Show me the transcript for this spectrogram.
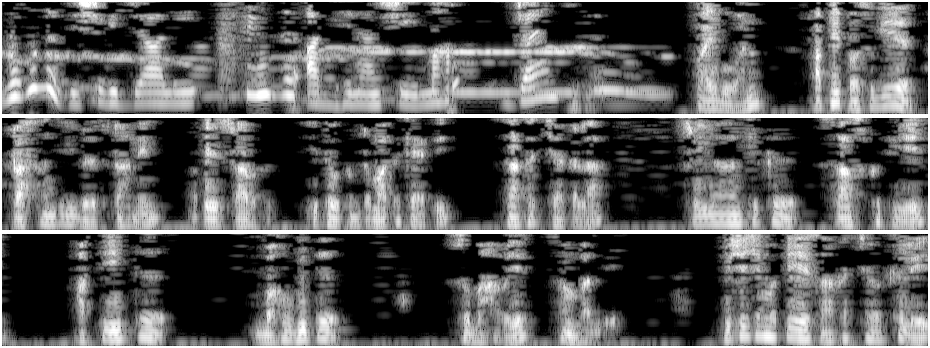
රුහුණ විශ්වවිද්‍යාලයේ සිංහ අධ්‍යනාංශයේ මහ ජයන්ත. අයිබෝවන් අපේ පසුගිය රසාංජලි වැඩසටහනෙන් අපේ ශ්‍රාවක හිතවතුන්ට මතක ඇති සාකච්ඡා කළා ශ්‍රී ලාංකික සංස්කෘතියේ අතීත බහුවිධ ස්වභාවය සම්බන්ධයෙන්. විශේෂයෙන්ම මේ සාකච්ඡාව කළේ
